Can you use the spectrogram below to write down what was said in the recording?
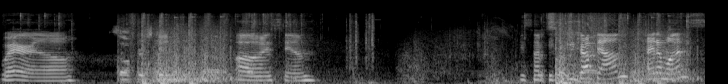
Where, though? Sulfur skin. Uh, Oh, I see him. He's not. What's up? You drop down? Item once?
